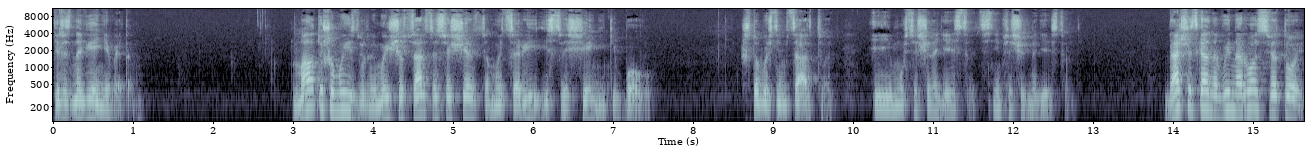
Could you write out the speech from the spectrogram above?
дерзновение в этом. Мало того, что мы избраны, мы еще царство священства, мы цари и священники Богу, чтобы с Ним царствовать и Ему священнодействовать, с Ним священнодействовать. Дальше сказано, вы народ святой.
